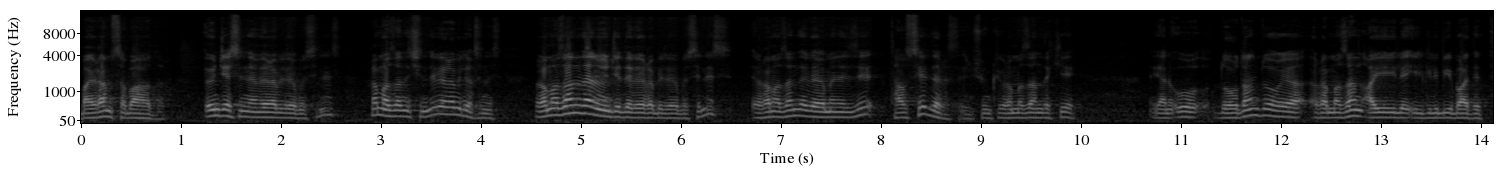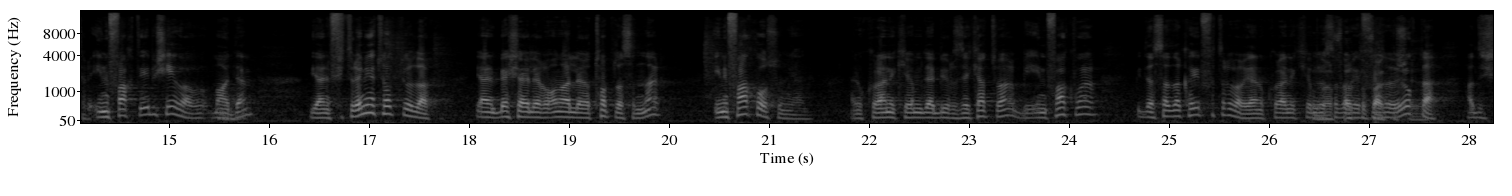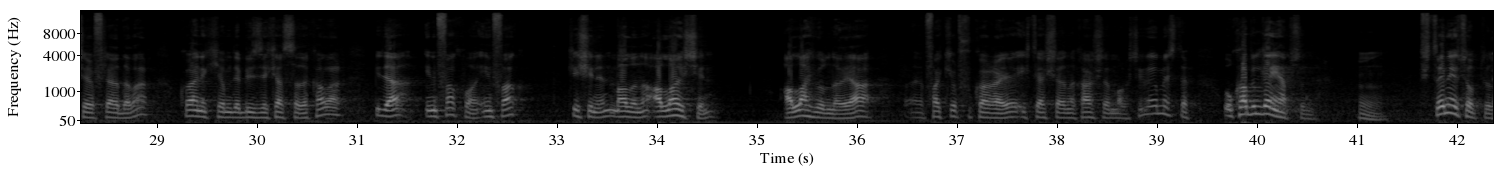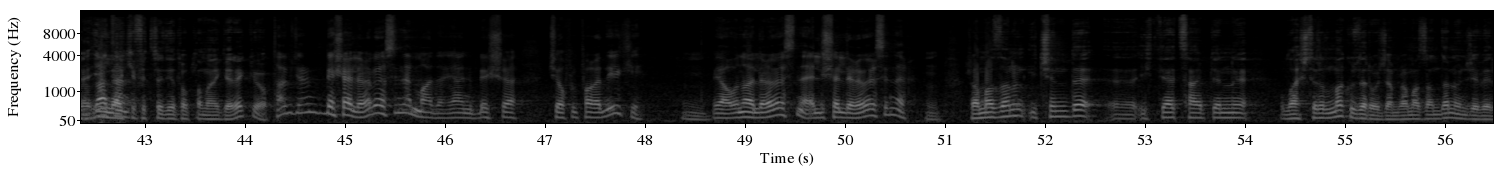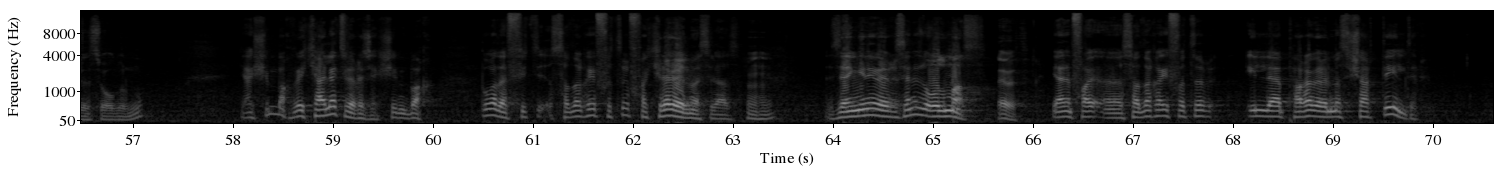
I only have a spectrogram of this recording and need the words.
bayram sabahıdır. Öncesinden verebilir misiniz? Ramazan içinde verebilirsiniz. Ramazan'dan önce de verebilir misiniz? E, Ramazan'da vermenizi tavsiye ederiz. Çünkü Ramazan'daki yani o doğrudan doğruya Ramazan ayı ile ilgili bir ibadettir. İnfak diye bir şey var madem. Yani fitre niye topluyorlar? Yani beş aylara, on aylara toplasınlar. İnfak olsun yani. Yani Kur'an-ı Kerim'de bir zekat var, bir infak var, bir de sadakayı fıtır var. Yani Kur'an-ı Kerim'de Bunlar sadakayı farklı farklı fıtır yok şeyler. da hadis-i şeriflerde var. Kur'an-ı Kerim'de bir zekat sadaka var. Bir de infak var. İnfak kişinin malını Allah için, Allah yoluna veya e, fakir fukaraya ihtiyaçlarını karşılamak için vermesidir. O kabilden yapsınlar. Fitre neyi topluyorlar? Yani Zaten İlla ki fitre diye toplamaya gerek yok. tabii canım 5 lira versinler madem. Yani 5 lira çok bir para değil ki. Veya 10 lira versinler, 50 lira versinler. Hı. Ramazan'ın içinde e, ihtiyaç sahiplerine ulaştırılmak üzere hocam Ramazan'dan önce verilse olur mu? Ya şimdi bak vekalet verecek. Şimdi bak burada fit, sadakayı fıtır fakire verilmesi lazım. Zengine verirseniz olmaz. Evet. Yani fa- e, sadakayı fıtır illa para verilmesi şart değildir.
